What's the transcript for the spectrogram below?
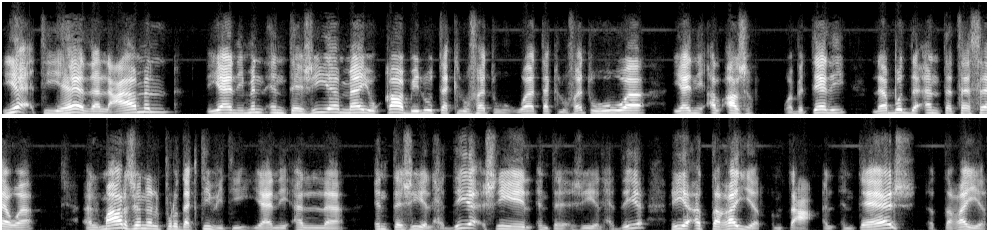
يأتي هذا العامل يعني من إنتاجية ما يقابل تكلفته وتكلفته هو يعني الأجر. وبالتالي لابد أن تتساوى ال marginal productivity يعني الإنتاجية الحدية. شنو هي الإنتاجية الحدية؟ هي التغير نتاع الإنتاج التغير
